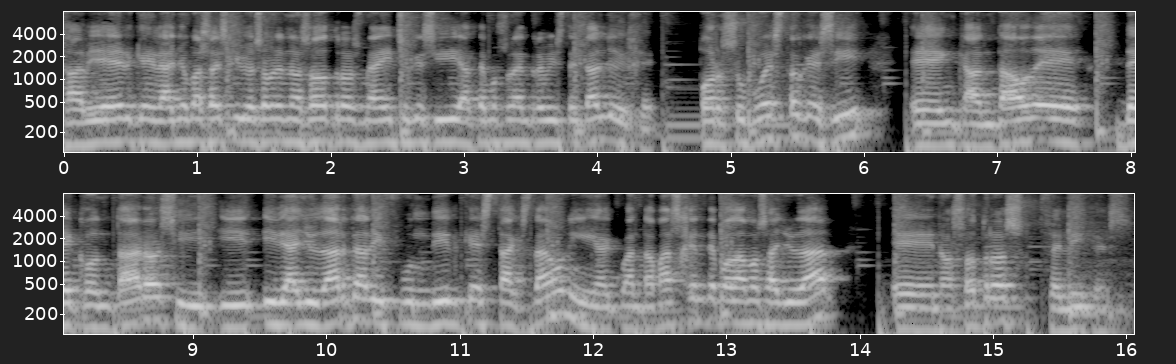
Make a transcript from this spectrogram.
Javier, que el año pasado escribió sobre nosotros, me ha dicho que sí, hacemos una entrevista y tal, yo dije, por supuesto que sí, eh, encantado de, de contaros y, y, de ayudarte a difundir que es Taxdown y cuanta más gente podamos ayudar, eh, nosotros felices.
